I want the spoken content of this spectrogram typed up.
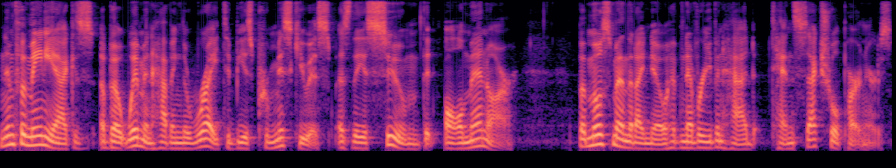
Nymphomaniac is about women having the right to be as promiscuous as they assume that all men are. But most men that I know have never even had 10 sexual partners.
